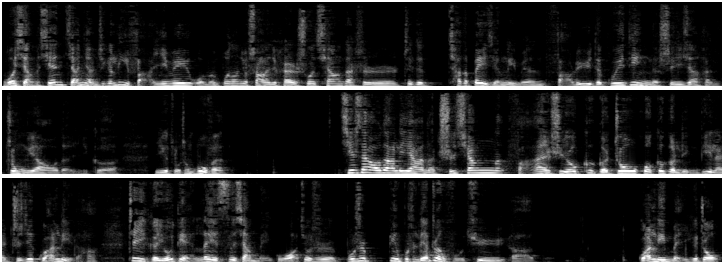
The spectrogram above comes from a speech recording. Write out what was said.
我想先讲讲这个立法，因为我们不能就上来就开始说枪，但是这个它的背景里面法律的规定呢是一项很重要的一个一个组成部分。其实，在澳大利亚呢，持枪法案是由各个州或各个领地来直接管理的哈，这个有点类似像美国，就是不是并不是联政府去啊管理每一个州。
